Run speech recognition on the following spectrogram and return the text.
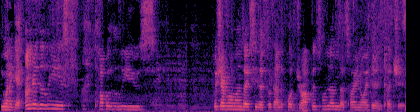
You want to get under the leaves, top of the leaves, whichever ones I see that's still got little droplets on them, that's how I know I didn't touch it.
